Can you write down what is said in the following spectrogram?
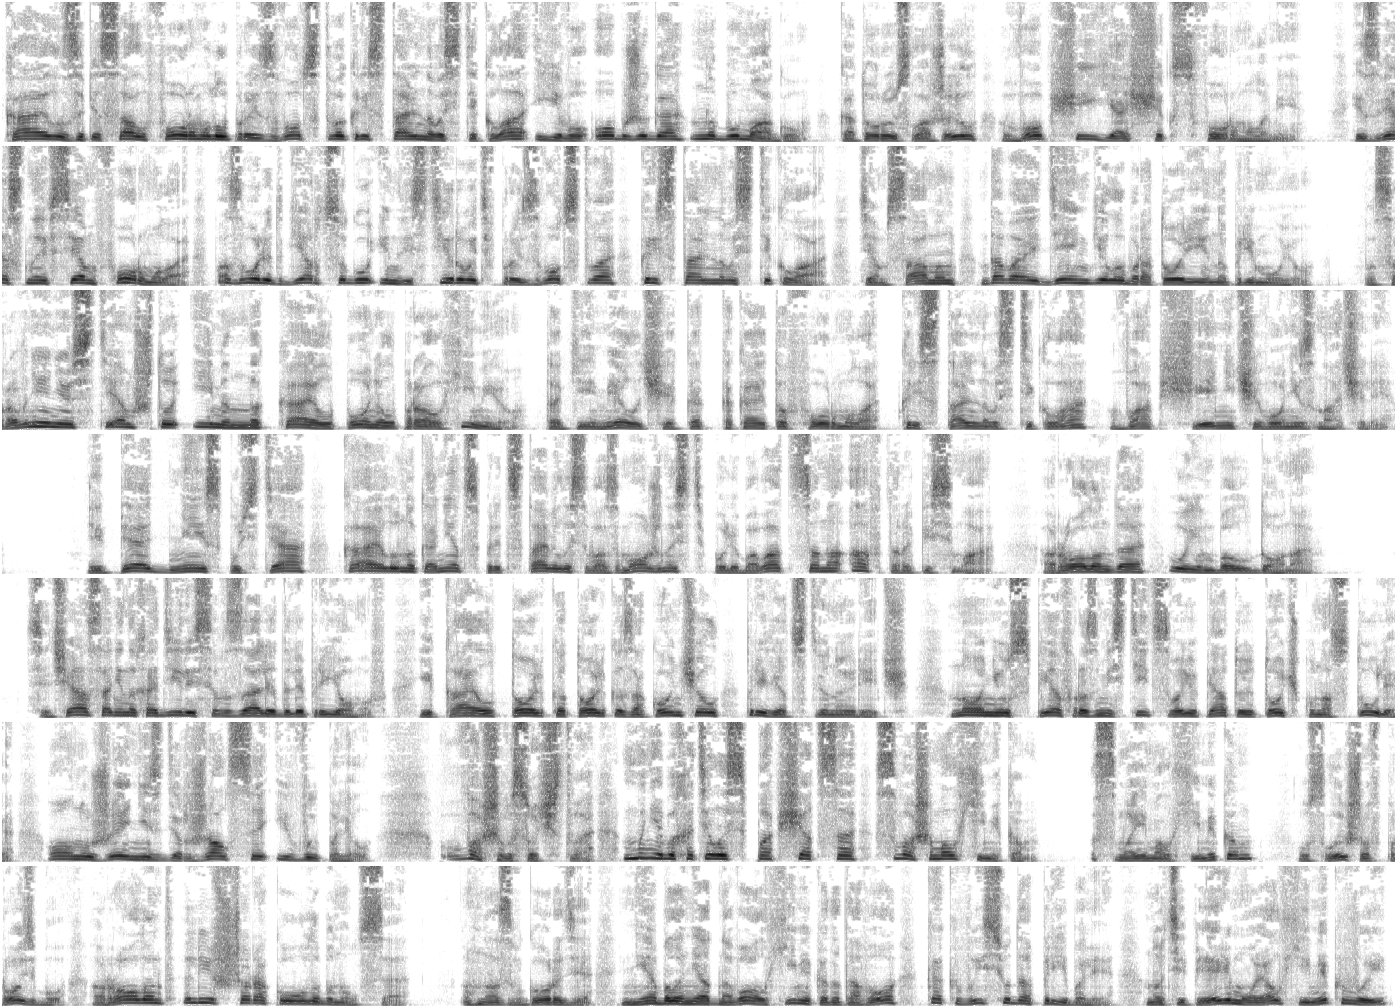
Кайл записал формулу производства кристального стекла и его обжига на бумагу, которую сложил в общий ящик с формулами. Известная всем формула позволит герцогу инвестировать в производство кристального стекла, тем самым давая деньги лаборатории напрямую. По сравнению с тем, что именно Кайл понял про алхимию, Такие мелочи, как какая-то формула кристального стекла, вообще ничего не значили. И пять дней спустя Кайлу наконец представилась возможность полюбоваться на автора письма — Роланда Уимблдона. Сейчас они находились в зале для приемов, и Кайл только-только закончил приветственную речь. Но, не успев разместить свою пятую точку на стуле, он уже не сдержался и выпалил. — Ваше Высочество, мне бы хотелось пообщаться с вашим алхимиком. — С моим алхимиком? Услышав просьбу, Роланд лишь широко улыбнулся. — у нас в городе не было ни одного алхимика до того, как вы сюда прибыли, но теперь мой алхимик вы.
